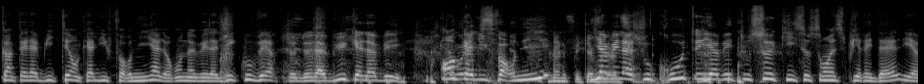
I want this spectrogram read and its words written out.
quand elle habitait en Californie. Alors on avait la découverte de la vue qu'elle avait en Californie. Il y avait la choucroute et il y avait tous ceux qui se sont inspirés d'elle. Il y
